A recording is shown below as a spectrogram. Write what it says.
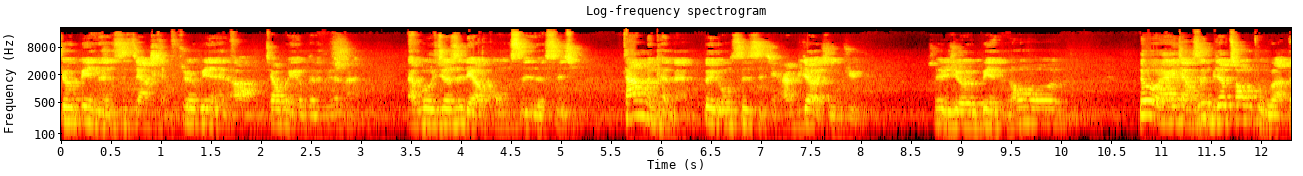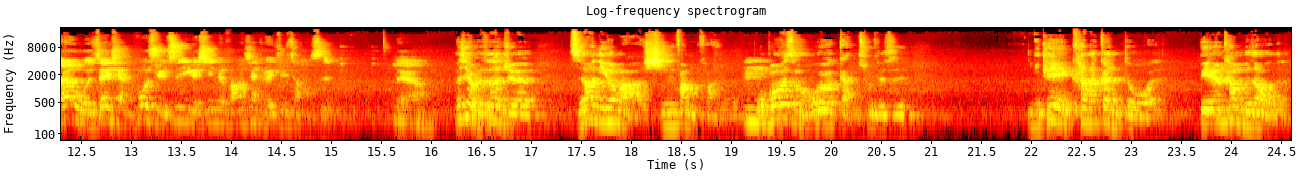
就会变成是这样想，就会变成啊交朋友可能比较难，那不如就是聊公司的事情，他们可能对公司的事情还比较有兴趣，所以就会变，然后对我来讲是比较冲突了，但是我在想，或许是一个新的方向可以去尝试，对啊，而且我真的觉得，只要你有把心放宽，嗯。我不知道为什么我有感触，就是你可以看到更多的别人看不到的，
